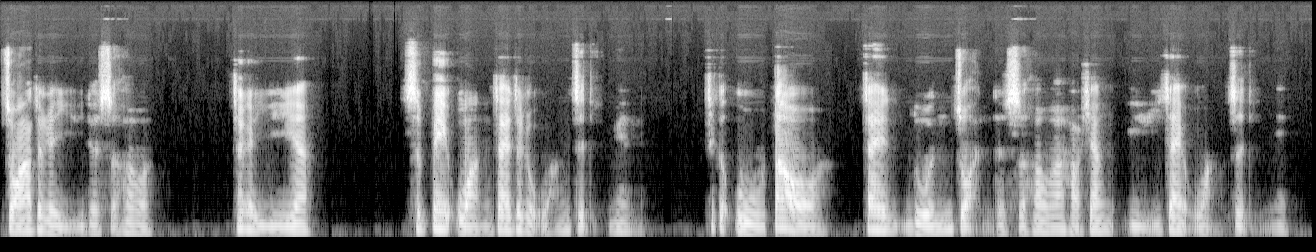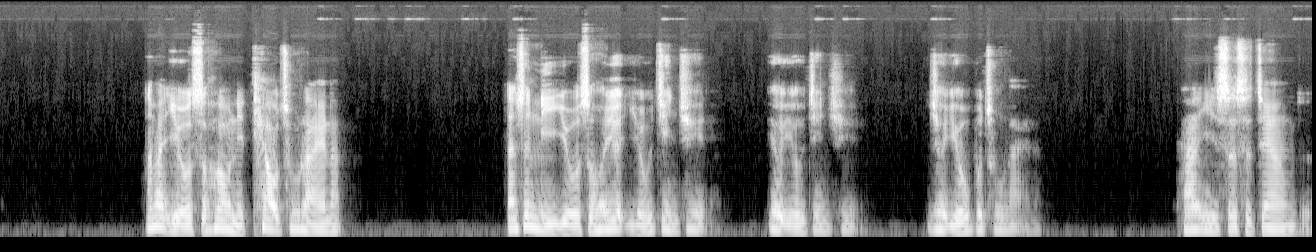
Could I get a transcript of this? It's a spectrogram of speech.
抓这个鱼的时候啊，这个鱼呀是被网在这个网子里面。这个五道啊在轮转的时候啊，好像鱼在网子里面。那么有时候你跳出来了，但是你有时候又游进去，又游进去，就游不出来了。他意思是这样子，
